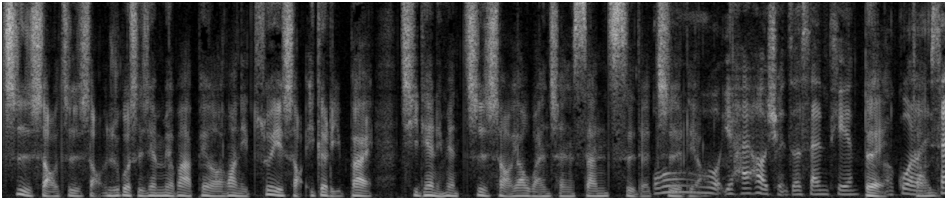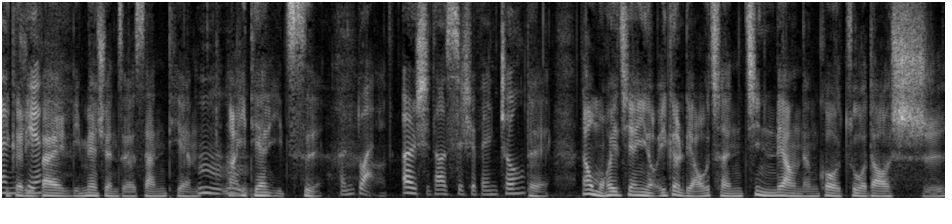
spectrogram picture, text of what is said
至少至少，如果时间没有办法配合的话，你最少一个礼拜七天里面至少要完成三次的治疗。哦，也还好，选择三天。对，过来三天。一个礼拜里面选择三天，嗯，那一天一次，很短，二十到四十分钟。对，那我们会建议有一个疗程，尽量能够做到十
